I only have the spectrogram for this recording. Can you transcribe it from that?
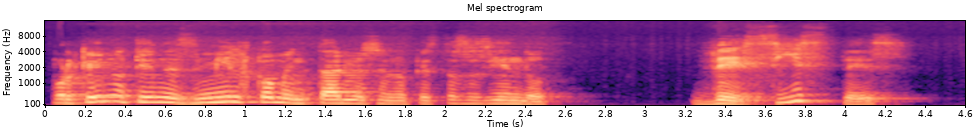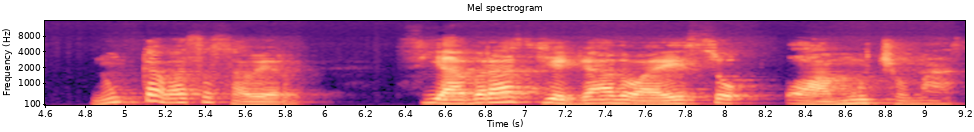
porque hoy no tienes mil comentarios en lo que estás haciendo, desistes, nunca vas a saber si habrás llegado a eso o a mucho más.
